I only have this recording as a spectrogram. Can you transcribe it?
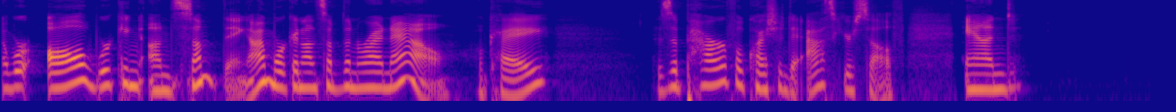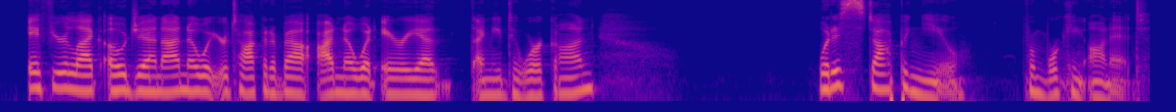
And we're all working on something. I'm working on something right now. Okay. This is a powerful question to ask yourself. And if you're like, oh, Jen, I know what you're talking about, I know what area I need to work on, what is stopping you from working on it?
